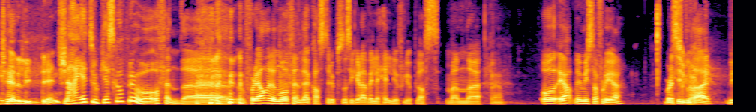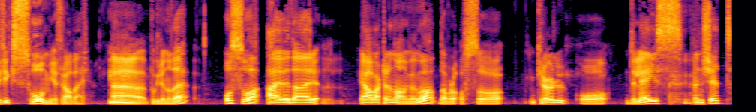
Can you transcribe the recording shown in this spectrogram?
telle litt dansk? Nei, jeg tror ikke jeg skal prøve å offende Fordi allerede nå offender jeg Kastrup, som sikkert er en veldig hellig flyplass. Men Ja. Og ja, vi mista flyet. Ble sittende der. Vi fikk så mye fravær eh, på grunn av det. Og så er vi der Jeg har vært der en annen gang òg. Da var det også krøll og delays and shit.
